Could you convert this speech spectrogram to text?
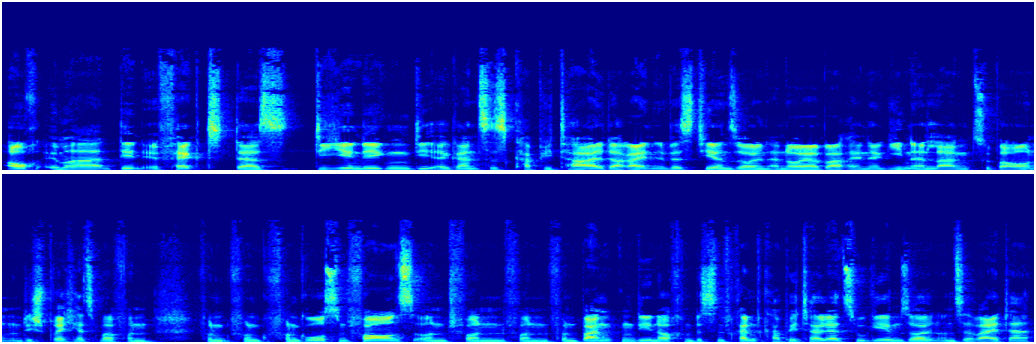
auch immer den Effekt, dass diejenigen, die ihr ganzes Kapital da rein investieren sollen, erneuerbare Energienanlagen zu bauen, und ich spreche jetzt mal von, von, von, von großen Fonds und von, von, von Banken, die noch ein bisschen Fremdkapital dazugeben sollen und so weiter,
